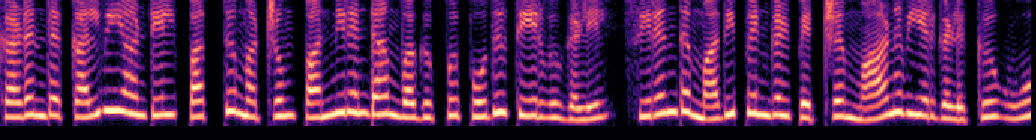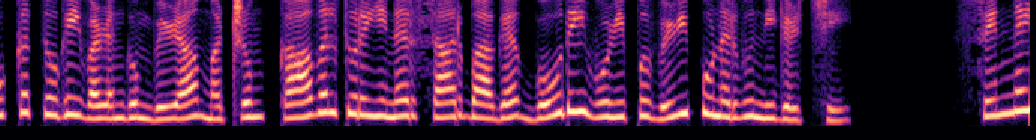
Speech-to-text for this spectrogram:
கடந்த கல்வியாண்டில் பத்து மற்றும் பன்னிரண்டாம் வகுப்பு பொதுத் தேர்வுகளில் சிறந்த மதிப்பெண்கள் பெற்ற மாணவியர்களுக்கு ஊக்கத்தொகை வழங்கும் விழா மற்றும் காவல்துறையினர் சார்பாக போதை ஒழிப்பு விழிப்புணர்வு நிகழ்ச்சி. சென்னை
